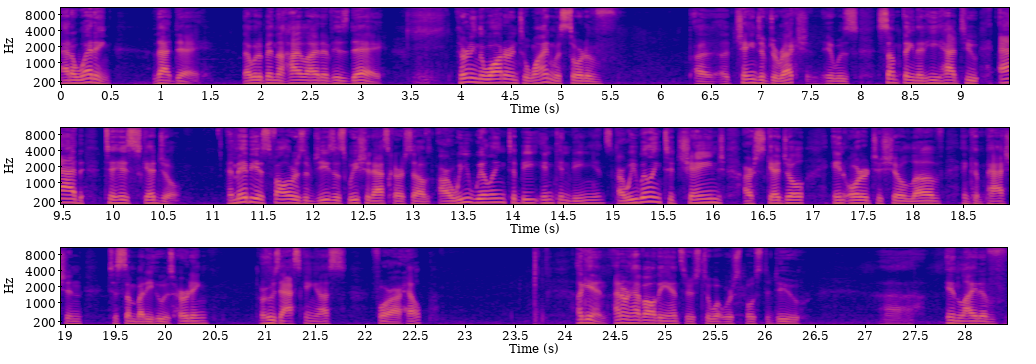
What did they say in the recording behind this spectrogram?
at a wedding that day. That would have been the highlight of his day. Turning the water into wine was sort of a, a change of direction. It was something that he had to add to his schedule. And maybe as followers of Jesus, we should ask ourselves are we willing to be inconvenienced? Are we willing to change our schedule in order to show love and compassion to somebody who is hurting or who's asking us for our help? Again, I don't have all the answers to what we're supposed to do uh, in light of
